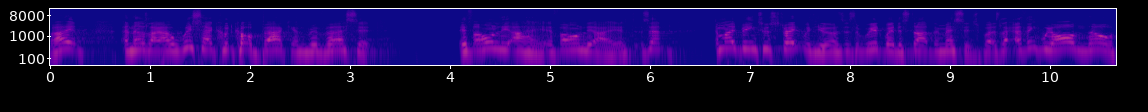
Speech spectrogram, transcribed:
right? And I was like, I wish I could go back and reverse it. If only I, if only I. Is that, am I being too straight with you? It's a weird way to start the message, but it's like, I think we all know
